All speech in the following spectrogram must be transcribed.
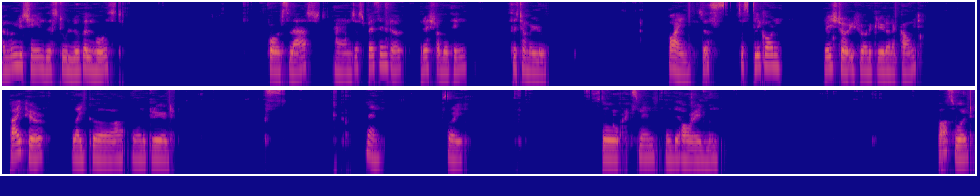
i'm going to change this to localhost forward slash and just press enter rest of the thing system will do. Fine. Just just click on register if you want to create an account. Type here like uh, I want to create X-Men. Sorry. So X-Men will be our admin. Password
